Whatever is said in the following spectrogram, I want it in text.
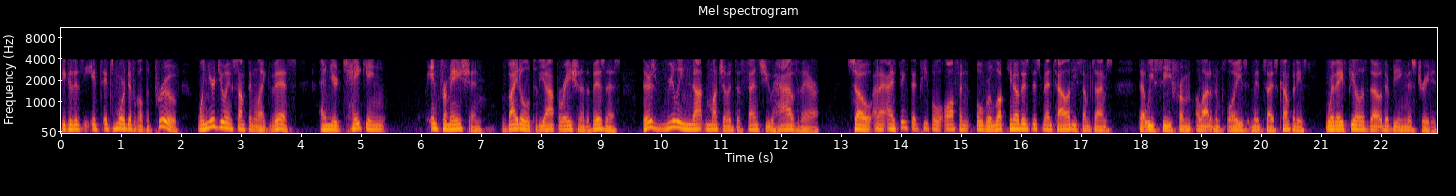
because it's it's it's more difficult to prove. When you're doing something like this, and you're taking information vital to the operation of the business, there's really not much of a defense you have there. So, and I, I think that people often overlook. You know, there's this mentality sometimes that we see from a lot of employees at mid-sized companies where they feel as though they're being mistreated.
